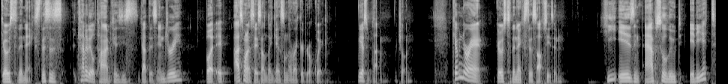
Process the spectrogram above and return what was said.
goes to the Knicks, this is kind of ill time because he's got this injury. But if, I just want to say something, get us on the record real quick. We have some time. We're chilling. Kevin Durant goes to the Knicks this offseason. He is an absolute idiot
